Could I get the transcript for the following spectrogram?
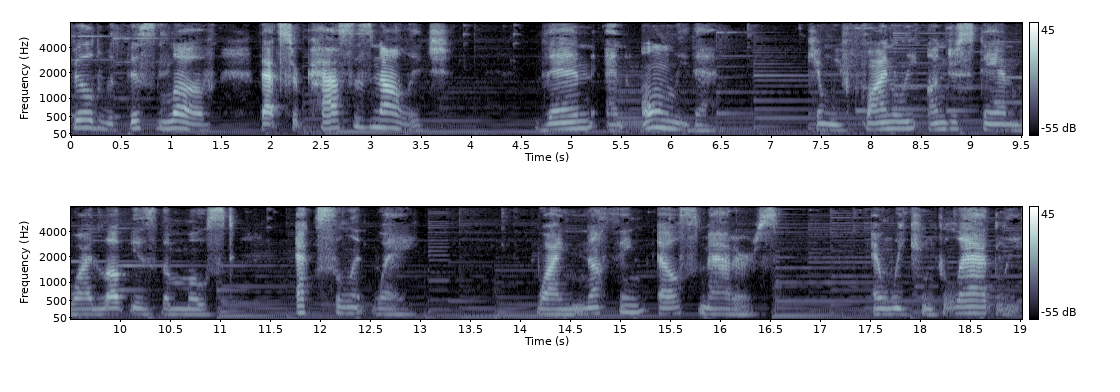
filled with this love that surpasses knowledge, then and only then can we finally understand why love is the most excellent way, why nothing else matters, and we can gladly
